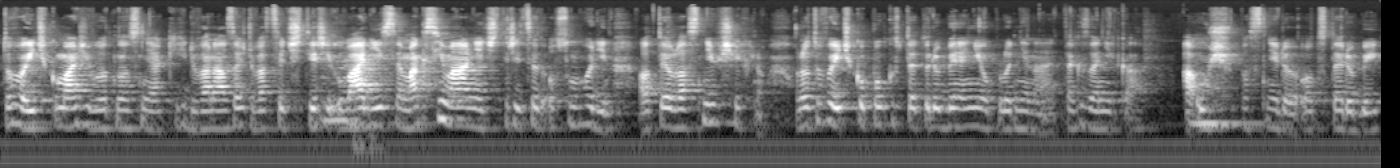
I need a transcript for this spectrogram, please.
To vajíčko má životnost nějakých 12 až 24, mm. uvádí se maximálně 48 hodin, ale to je vlastně všechno. Ono to vajíčko, pokud v této době není oplodněné, tak zaniká. A mm. už vlastně do, od té doby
